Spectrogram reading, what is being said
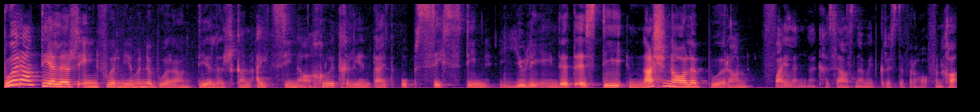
Boerhandteelers en voornemende boerhandteelers kan uitsien na 'n groot geleentheid op 16 Julie en dit is die nasionale boerhand veiling. Ek gesels nou met Christopher Havenga.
